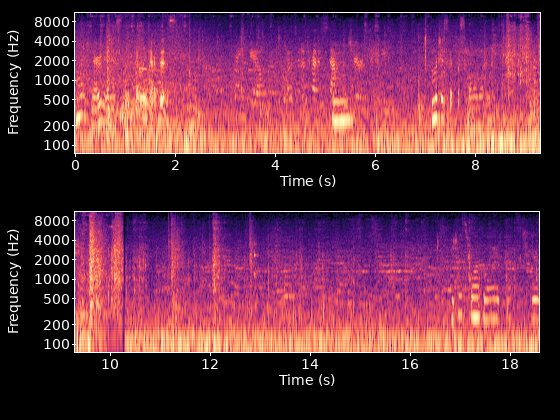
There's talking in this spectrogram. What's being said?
I'm like nervous, like really nervous. Thank you. I was gonna try to stack mm. the chairs maybe. I'm gonna just get the small one. Just want light. That's cute.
